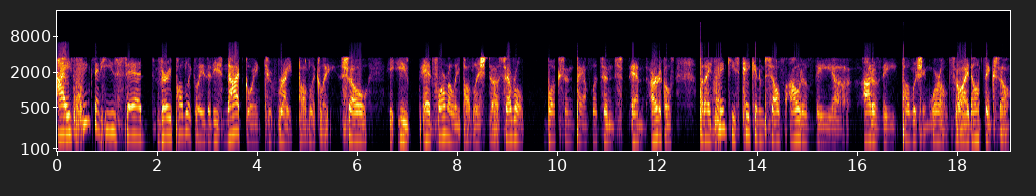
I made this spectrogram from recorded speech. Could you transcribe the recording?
I think that he's said very publicly that he's not going to write publicly. So he, he had formerly published uh, several books and pamphlets and and articles, but I think he's taken himself out of the uh, out of the publishing world. So I don't think so.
